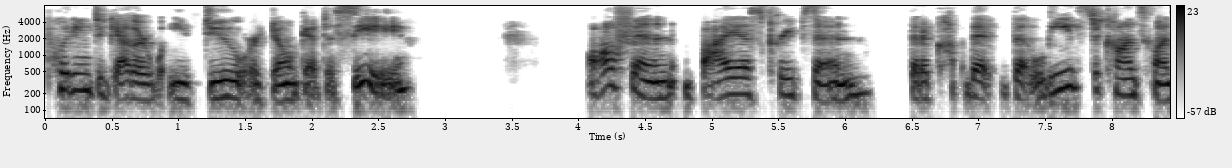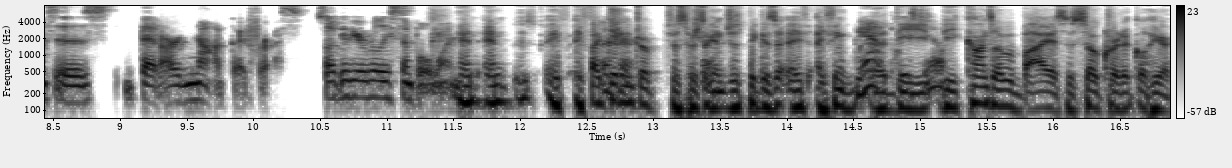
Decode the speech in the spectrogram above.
putting together what you do or don't get to see, often bias creeps in that that that leads to consequences that are not good for us. So I'll give you a really simple one. And and if, if I oh, could sure. interrupt just for a second, just because I, I think yeah, uh, the the concept of bias is so critical here,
